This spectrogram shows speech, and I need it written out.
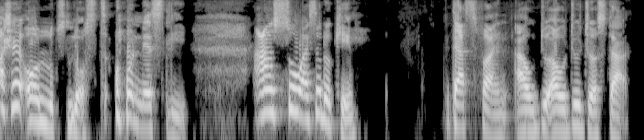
actually all looks lost, honestly. And so I said, okay, that's fine. I'll do I'll do just that.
